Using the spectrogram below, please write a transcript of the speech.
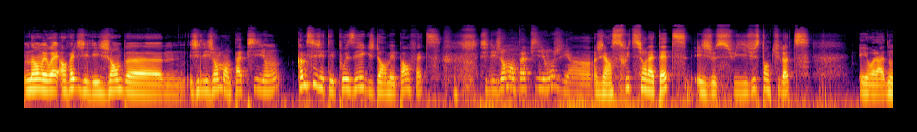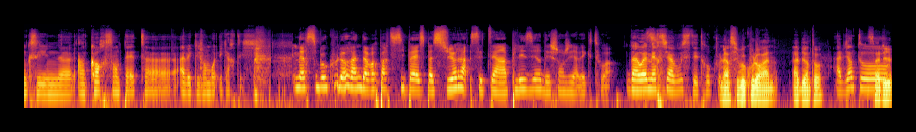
Non, mais ouais, en fait, j'ai les jambes, euh, j'ai les jambes en papillon, comme si j'étais posée et que je dormais pas en fait. J'ai les jambes en papillon, j'ai un, j'ai un sweat sur la tête et je suis juste en culotte. Et voilà, donc c'est une, un corps sans tête euh, avec les jambes écartées. Merci beaucoup Laurent d'avoir participé à Espace Sûr. C'était un plaisir d'échanger avec toi. Bah ouais, merci à vous, c'était trop cool. Merci beaucoup Laurent, à bientôt. À bientôt. Salut.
